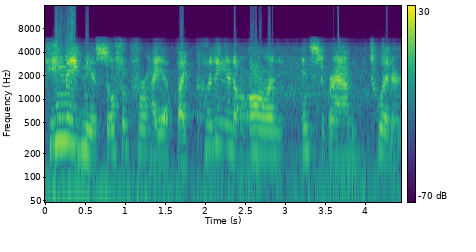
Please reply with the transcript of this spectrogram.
He made me a social pariah by putting it on Instagram, Twitter,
